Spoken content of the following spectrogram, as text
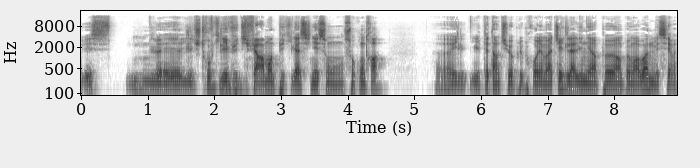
Je trouve qu'il est vu différemment depuis qu'il a signé son, son contrat. Euh, il, il, est peut-être un petit peu plus problématique. La ligne est un peu un peu moins bonne, mais c'est vrai.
